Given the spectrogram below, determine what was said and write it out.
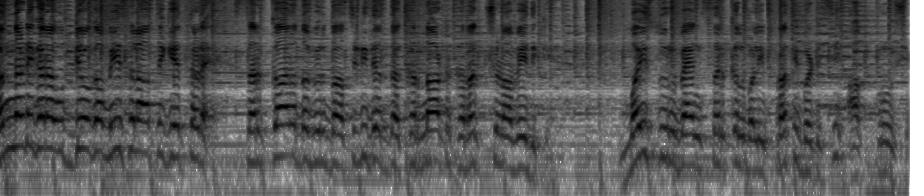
ಕನ್ನಡಿಗರ ಉದ್ಯೋಗ ಮೀಸಲಾತಿಗೆ ತಡೆ. ಸರ್ಕಾರದ ವಿರುದ್ಧ ಸಿಡಿದೆದ್ದ ಕರ್ನಾಟಕ ರಕ್ಷಣಾ ವೇದಿಕೆ. ಮೈಸೂರು ಬ್ಯಾಂಕ್ ಸರ್ಕಲ್ ಬಳಿ ಪ್ರತಿಭಟಿಸಿ ಆಕ್ರೋಶ.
